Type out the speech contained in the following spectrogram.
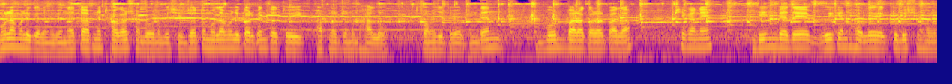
মোলামুলি করে নেবেন নয়তো আপনি ঠগার সম্ভাবনা বেশি। যত মোলামুলি করবেন, ততই আপনার জন্য ভালো। কমে যেতে পারবেন দেন বোট ভাড়া করার পালা। সেখানে দিন বেদে উইকেন্ড হলে একটু বেশি হয়।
